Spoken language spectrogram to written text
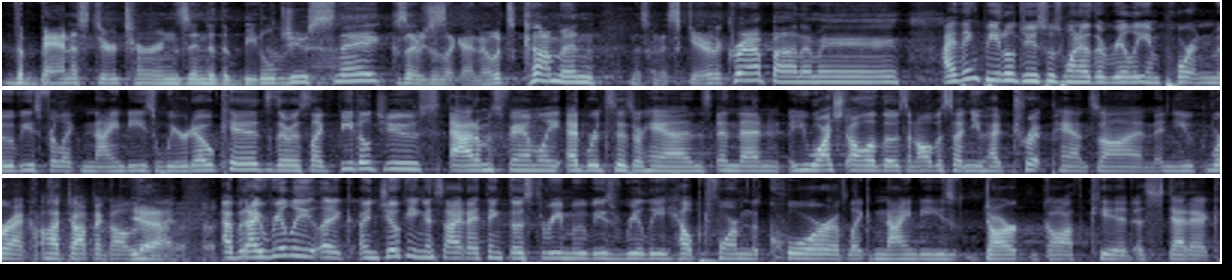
the banister turns into the Beetlejuice snake because I was just like, I know it's coming and it's going to scare the crap out of me. I think Beetlejuice was one of the really important movies for like 90s weirdo kids. There was like Beetlejuice, Addams Family, Edward Scissorhands, and then you watched all of those, and all of a sudden you had trip pants on, and you were at Hot Topic all the Yeah. time. Uh, but I really like, and joking aside, I think those three movies really helped form the core of like 90s dark goth kid aesthetic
